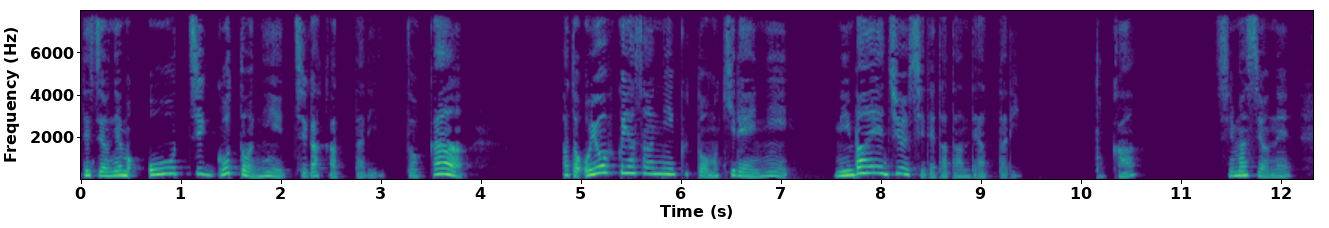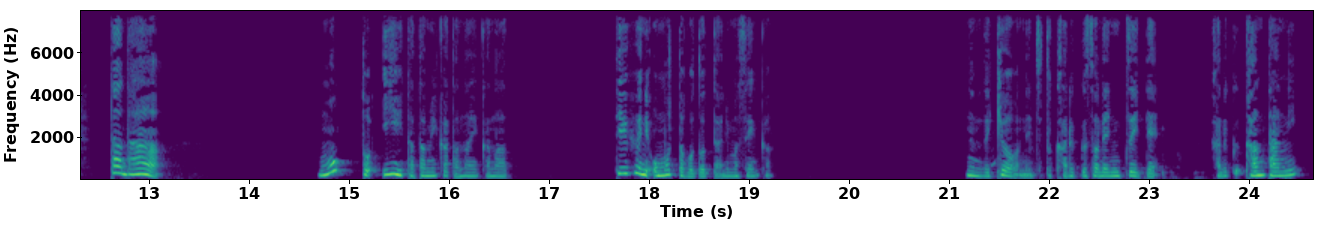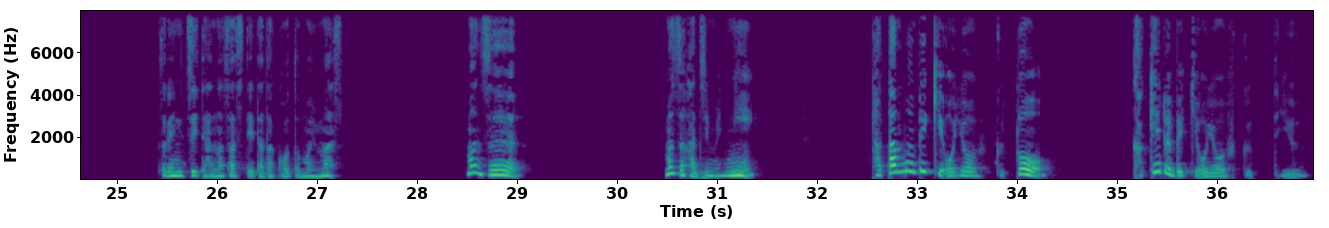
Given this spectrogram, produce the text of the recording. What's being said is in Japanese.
ですよね。もうお家ごとに違かったりとか、あとお洋服屋さんに行くともう綺麗に見栄え重視で畳んであったりとかしますよね。ただ、もっといい畳み方ないかなっていうふうに思ったことってありませんか？なので今日はね、ちょっと軽くそれについて、軽く簡単に、それについて話させていただこうと思います。まず、まずはじめに、畳むべきお洋服と、かけるべきお洋服っていう、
